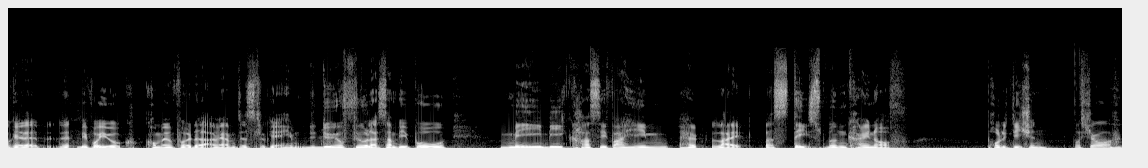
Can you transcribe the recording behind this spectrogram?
Okay, before you comment further, I mean, I'm just looking at him. Do- you feel like some people maybe classify him have like a statesman kind of politician? For sure.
